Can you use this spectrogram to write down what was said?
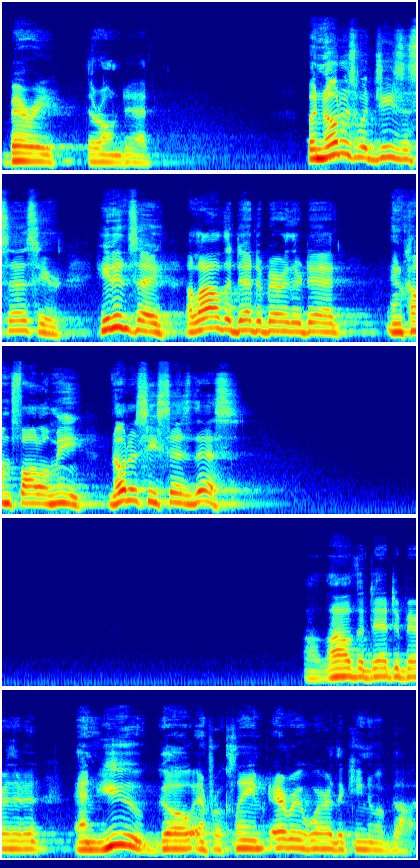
bury their own dead. But notice what Jesus says here. He didn't say, allow the dead to bury their dead and come follow me. Notice he says this allow the dead to bury their dead, and you go and proclaim everywhere the kingdom of God.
